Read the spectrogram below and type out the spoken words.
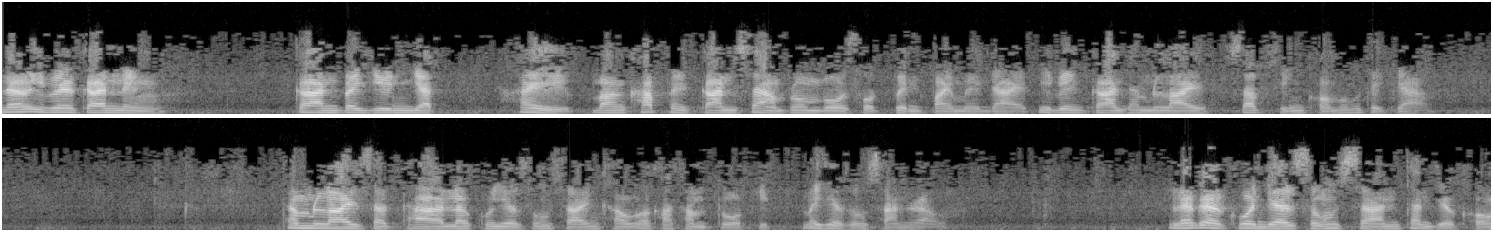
แล้วอีกประการหนึ่ง การไปยืนหยัดให้บังคับให้การสร้างพรหมโบสถเป็นไปไม่ได้ นี่เป็นการทำลายทรัพย์สินของพระพุทธเจ้า ทำลายศรัทธาเราควรจะสงสารเขาว่าเขาทำตัวผิด ไม่ใช่สงสารเรา แล้วก็ควรจะสงสารท่านเจ้าของ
